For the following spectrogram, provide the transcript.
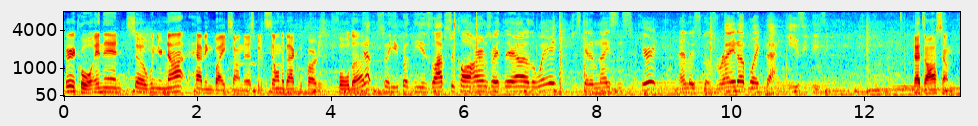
Very cool. And then, so when you're not having bikes on this, but it's still in the back of the car, does it fold up? Yep. So you put these lobster claw arms right there out of the way. Just get them nice and secured. And this goes right up like that. Easy peasy. That's awesome.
